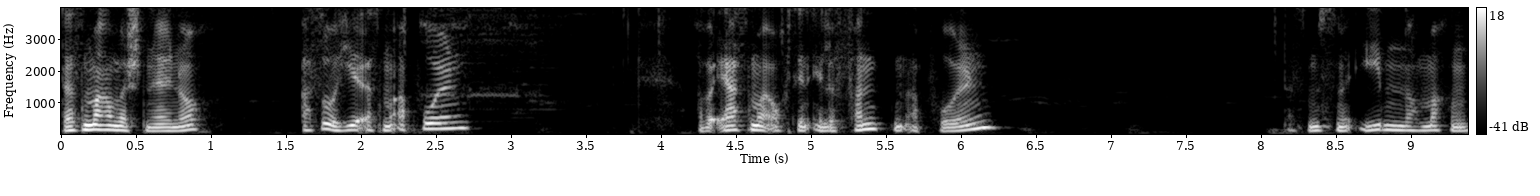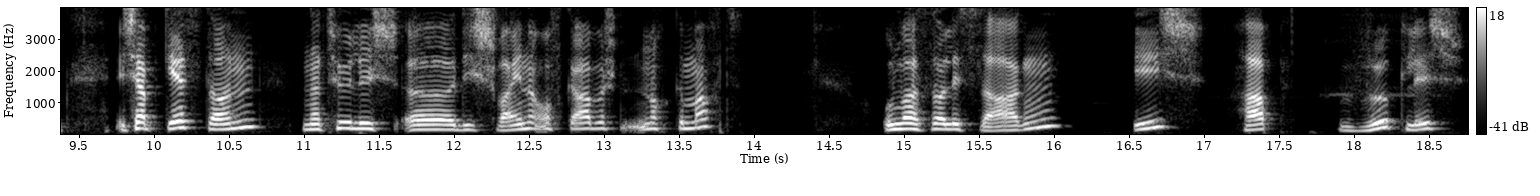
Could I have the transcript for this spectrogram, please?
Das machen wir schnell noch. Achso, hier erstmal abholen. Aber erstmal auch den Elefanten abholen. Das müssen wir eben noch machen. Ich habe gestern natürlich äh, die Schweineaufgabe noch gemacht. Und was soll ich sagen? Ich habe wirklich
